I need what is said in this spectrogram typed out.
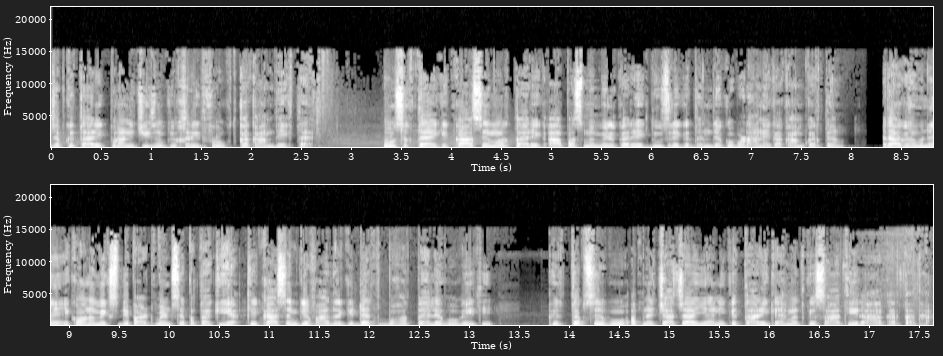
जबकि तारिक पुरानी चीज़ों की खरीद फरोख्त का काम देखता है। हो सकता है कि कासिम और तारिक आपस में मिलकर एक दूसरे के धंधे को बढ़ाने का काम करते हो। राघव ने इकोनॉमिक्स डिपार्टमेंट से पता किया कि कासिम के फादर की डेथ बहुत पहले हो गई थी, फिर तब से वो अपने चाचा यानी कि तारिक अहमद के साथ ही रहा करता था।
